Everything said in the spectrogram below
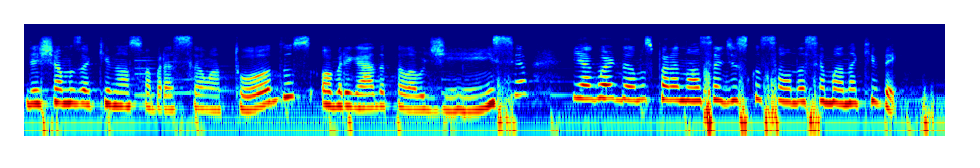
Deixamos aqui nosso abração a todos. Obrigada pela audiência e aguardamos para a nossa discussão da semana que vem.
